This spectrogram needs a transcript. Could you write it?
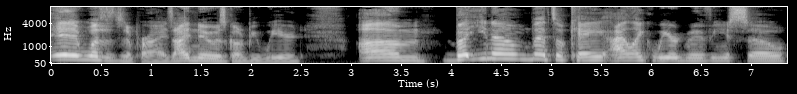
it wasn't a surprise. I knew it was going to be weird. Um, but you know, that's okay. I like weird movies, so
